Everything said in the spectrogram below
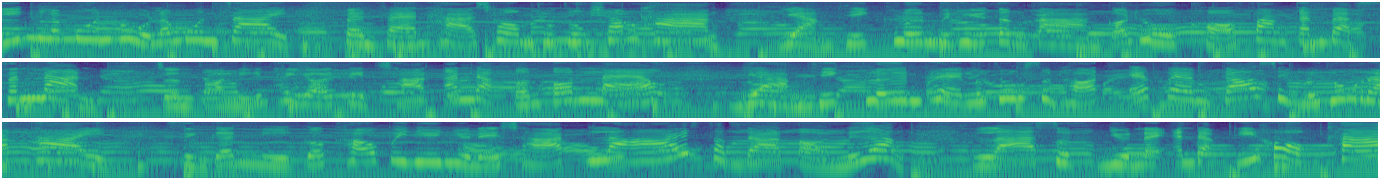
ยิ่งละมุนหูละมุนใจแฟนๆหาชมทุกๆช่องทาง อย่างที่คลื่นวิทยุต่างๆ ก็ถูกขอฟังกันแบบสนั่น จนตอนนี้ทยอยติดชาร์ตอันดับต้นๆแล้ว อย่างที่คลื่นเพลงลูกทุ่งสุดฮอต FM 90 ลูกทุ่งรักไทย ซิงเกิลนี้ก็เข้าไปยืนอยู่ในชาร์ตหลายสัปดาห์ต่อเนื่อง ล่าสุดอยู่ในอันดับที่ 6 ค่ะ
